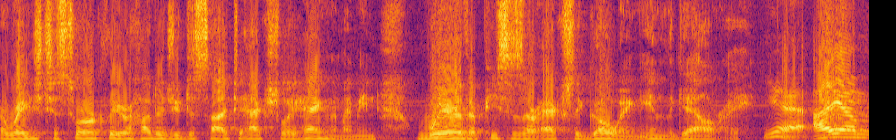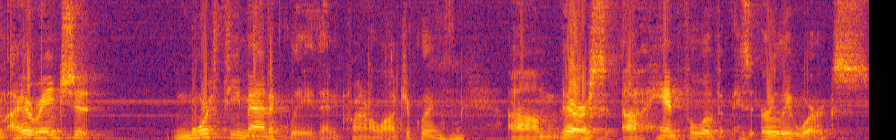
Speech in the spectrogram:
arranged historically, or how did you decide to actually hang them? I mean, where the pieces are actually going in the gallery? Yeah, I, um, I arranged it more thematically than chronologically. Um, there are a handful of his early works.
